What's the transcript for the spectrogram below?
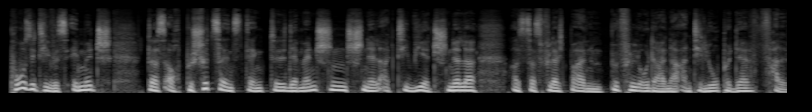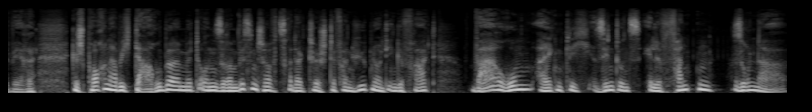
positives Image, das auch Beschützerinstinkte der Menschen schnell aktiviert, schneller als das vielleicht bei einem Büffel oder einer Antilope der Fall wäre. Gesprochen habe ich darüber mit unserem Wissenschaftsredakteur Stefan Hübner und ihn gefragt, warum eigentlich sind uns Elefanten so nahe?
